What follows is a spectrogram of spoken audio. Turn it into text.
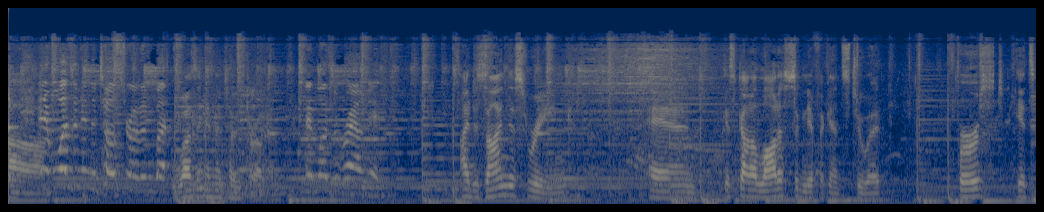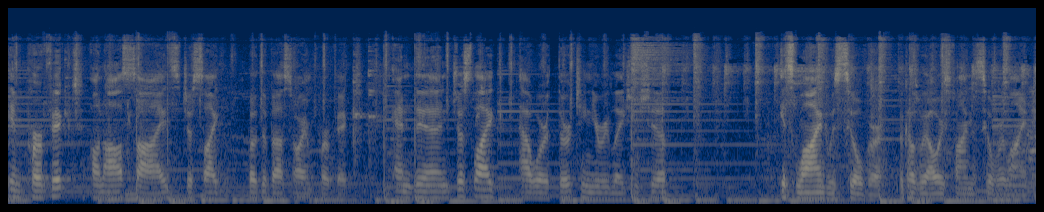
Um, And it wasn't in the toaster oven, but it wasn't in the toaster oven. it was around it. I designed this ring, and it's got a lot of significance to it. First, it's imperfect on all sides, just like both of us are imperfect. And then, just like our 13 year relationship, it's lined with silver because we always find the silver lining.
